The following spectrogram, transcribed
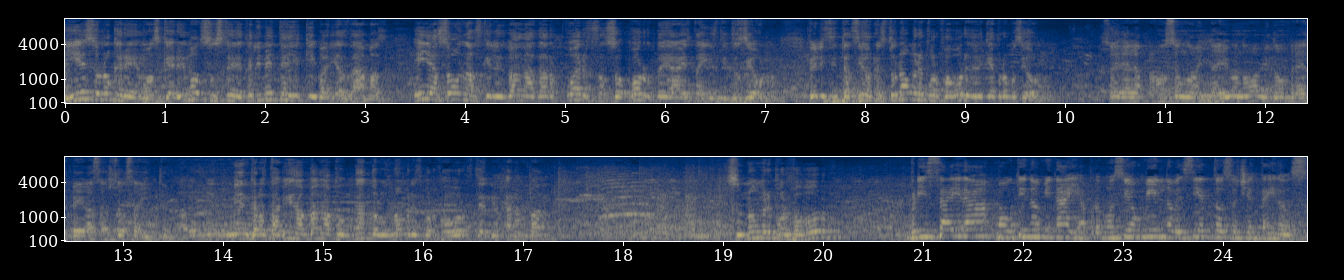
Y eso no queremos, queremos ustedes, felizmente hay aquí varias damas, ellas son las que les van a dar fuerza, soporte a esta institución. Felicitaciones. Tu nombre, por favor, y de qué promoción. Soy de la promoción 91, mi nombre es Vega Zarzosa Víctor. Mientras también van apuntando los nombres, por favor, señor Janampa. Su nombre, por favor. Brisaida Mautino Minaya, promoción 1982.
